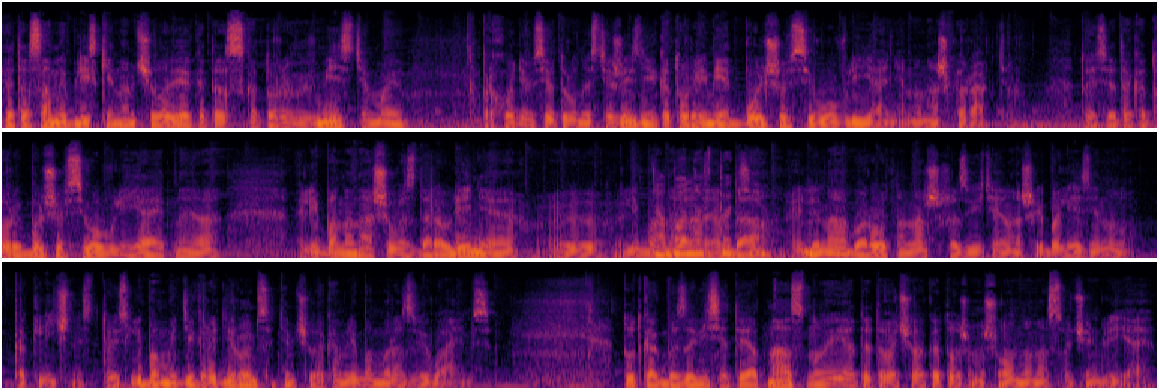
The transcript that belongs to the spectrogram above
Это самый близкий нам человек, это с которым вместе мы проходим все трудности жизни, который имеет больше всего влияния на наш характер. То есть это который больше всего влияет на либо на наше выздоровление, э, либо Або на, навпаки. да, или наоборот на наше развитие нашей болезни, ну, как личность. То есть либо мы деградируем с этим человеком, либо мы развиваемся. Тут как бы зависит и от нас, но и от этого человека тоже, потому что он на нас очень влияет.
